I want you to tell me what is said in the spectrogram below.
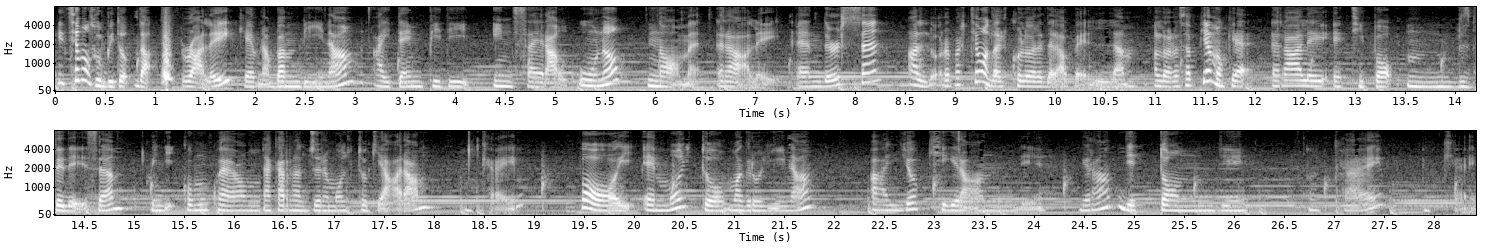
Iniziamo subito da Raleigh, che è una bambina ai tempi di Inside Out 1, nome Raleigh Anderson. Allora, partiamo dal colore della pelle. Allora, sappiamo che Raleigh è tipo mm, svedese, quindi comunque ha una carnagione molto chiara, ok? Poi è molto magrolina, ha gli occhi grandi, grandi e tondi, ok, ok,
